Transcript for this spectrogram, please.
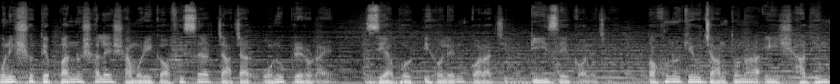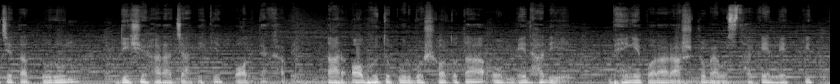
উনিশশো সালে সামরিক অফিসার চাচার অনুপ্রেরণায় জিয়া ভর্তি হলেন করাচির ডিজে কলেজে। তখনও কেউ জানত না এই স্বাধীন চেতা তরুণ দিশেহারা জাতিকে পথ দেখাবে। তার অভূতপূর্ব সততা ও মেধা দিয়ে ভেঙে পড়া রাষ্ট্র ব্যবস্থাকে নেতৃত্ব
